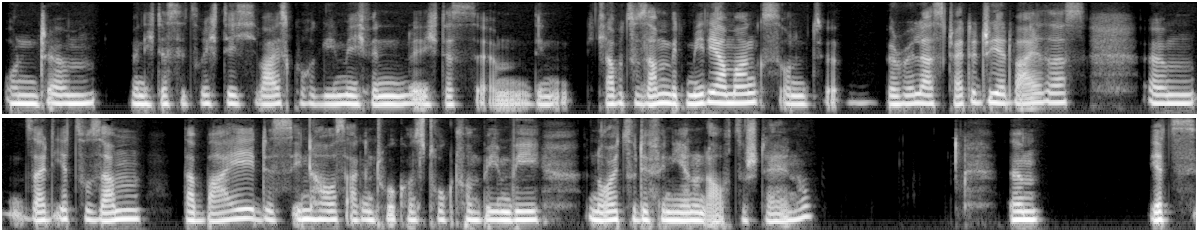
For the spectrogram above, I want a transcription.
Und ähm, wenn ich das jetzt richtig weiß, korrigiere mich, wenn, wenn ich das, ähm, den, ich glaube, zusammen mit MediaMonks und äh, Barilla Strategy Advisors ähm, seid ihr zusammen dabei, das Inhouse-Agenturkonstrukt von BMW neu zu definieren und aufzustellen. Ne? Ähm, jetzt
